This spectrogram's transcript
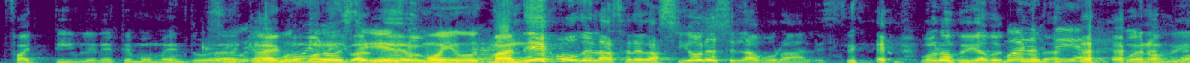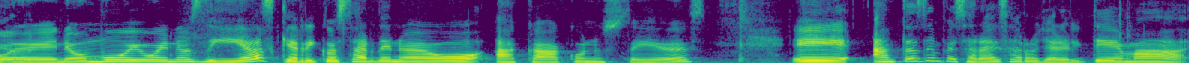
factible en este momento. ¿verdad? Sí, Cae muy al útil. Es muy útil. Manejo de las relaciones laborales. Buenos días, doctora. Buenos días. doctor. Buenos días. Bueno, muy buenos días. Qué rico estar de nuevo acá con ustedes. Eh, antes de empezar a desarrollar el tema,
